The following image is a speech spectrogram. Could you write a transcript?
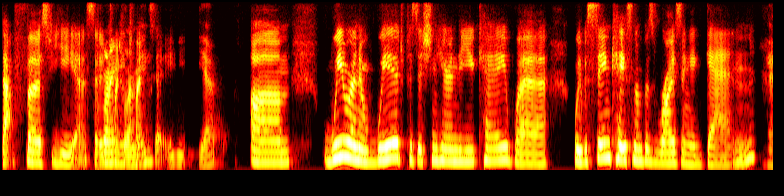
that first year, so 2020. 2020. Yeah. Um, we were in a weird position here in the UK where we were seeing case numbers rising again. Yeah.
